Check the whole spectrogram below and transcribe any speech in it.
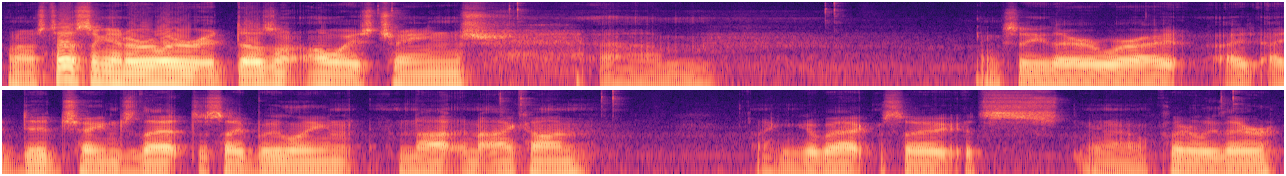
When I was testing it earlier it doesn't always change. Um, you can see there where I, I, I, did change that to say Boolean, not an icon. I can go back and say it's you know clearly there.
